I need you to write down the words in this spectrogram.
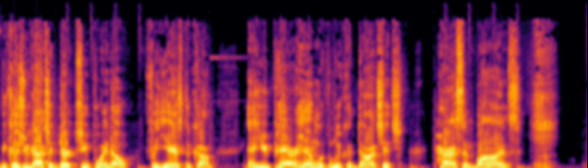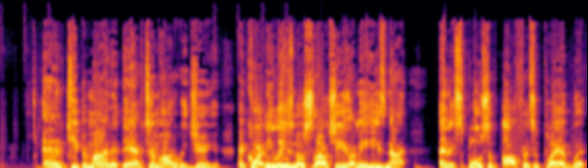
because you got your Dirk 2.0 for years to come. And you pair him with Luka Doncic, Harrison Barnes, and keep in mind that they have Tim Hardaway Jr. And Courtney Lee's no slouch either. I mean, he's not an explosive offensive player, but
